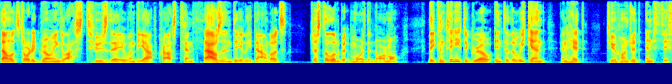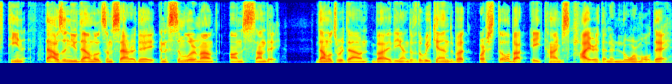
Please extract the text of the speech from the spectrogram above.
Downloads started growing last Tuesday when the app crossed 10,000 daily downloads, just a little bit more than normal. They continued to grow into the weekend and hit 215,000 new downloads on Saturday and a similar amount on Sunday. Downloads were down by the end of the weekend, but are still about eight times higher than a normal day.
